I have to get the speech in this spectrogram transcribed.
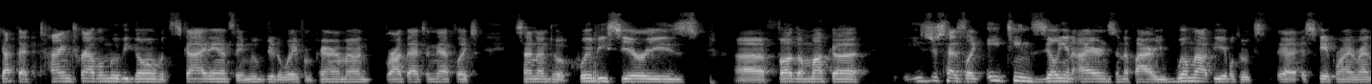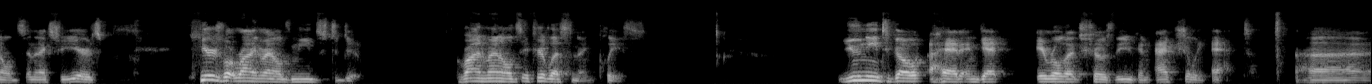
got that time travel movie going with Skydance. They moved it away from Paramount, brought that to Netflix, signed on to a Quibi series uh, Fada Mucka. He just has like 18 zillion irons in the fire. You will not be able to ex- uh, escape Ryan Reynolds in the next few years. Here's what Ryan Reynolds needs to do. Ryan Reynolds, if you're listening, please. You need to go ahead and get a role that shows that you can actually act. Uh,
